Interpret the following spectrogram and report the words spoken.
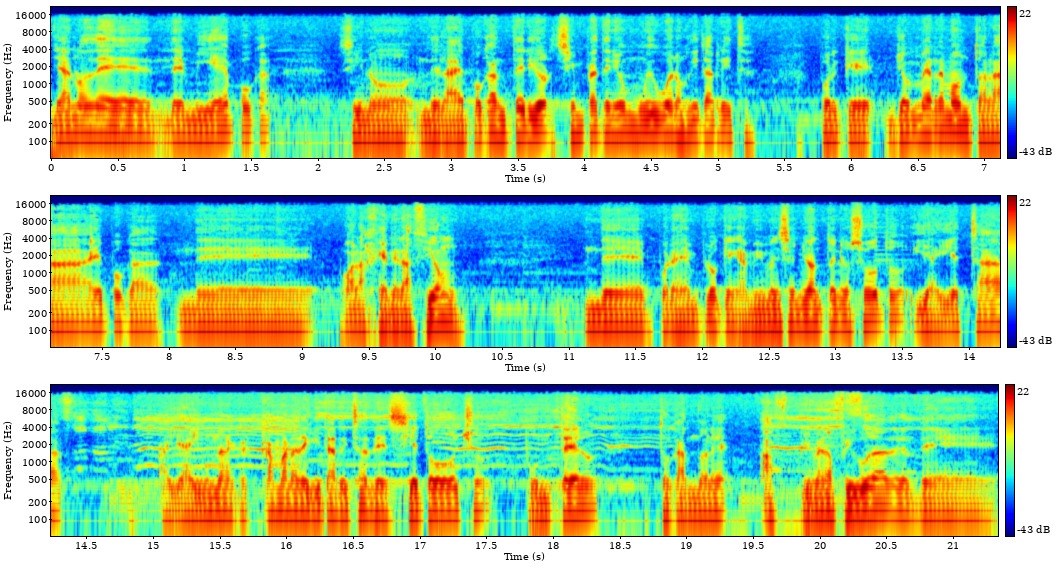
ya no de, de, mi época, sino de la época anterior, siempre ha tenido muy buenos guitarristas. Porque yo me remonto a la época de. o a la generación de, por ejemplo, que a mí me enseñó Antonio Soto, y ahí está. Ahí hay una cámara de guitarristas de 7 o 8 punteros tocándole a primera figura desde,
